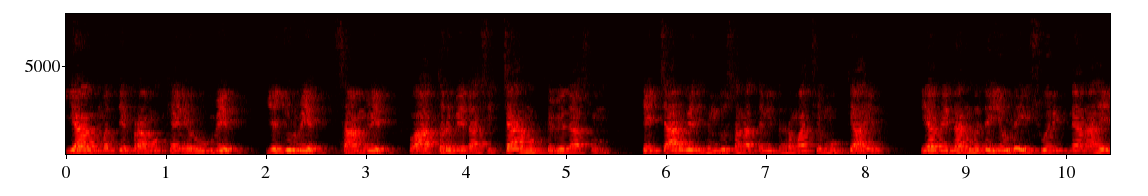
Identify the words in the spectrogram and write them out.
यामध्ये प्रामुख्याने ऋग्वेद यजुर्वेद सामवेद व अथर्वेद असे चार मुख्य वेद असून हे चार वेद हिंदू सनातनी धर्माचे मुख्य आहेत. या वेदांमध्ये एवढे ईश्वरी ज्ञान आहे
